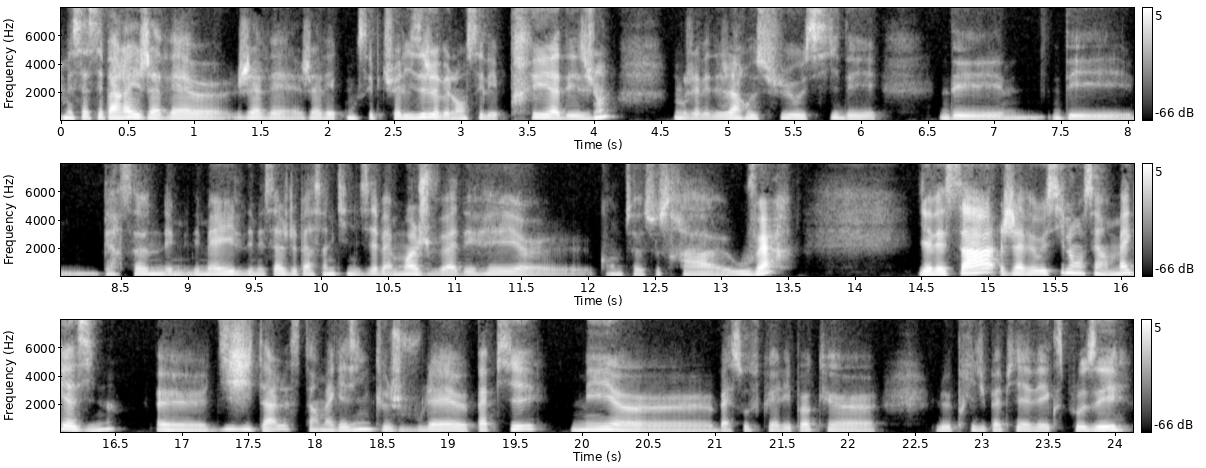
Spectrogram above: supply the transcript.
Mais ça, c'est pareil, j'avais, conceptualisé, j'avais lancé les pré-adhésions. Donc j'avais déjà reçu aussi des des, des, personnes, des mails, des messages de personnes qui me disaient: «Bah, moi, je veux adhérer, quand, ce sera, ouvert». Il y avait ça. J'avais aussi lancé un magazine, heu, digital. C'était un magazine que je voulais, heu, papier, mais heu, bah, sauf qu'à l'époque, le prix du papier avait explosé,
